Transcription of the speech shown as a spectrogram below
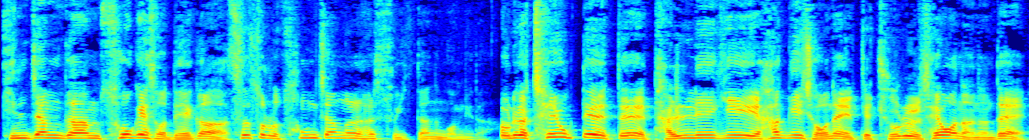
긴장감 속에서 내가 스스로 성장을 할 수 있다는 겁니다. 우리가 체육대회 때 달리기 하기 전에 이렇게 줄을 세워놨는데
